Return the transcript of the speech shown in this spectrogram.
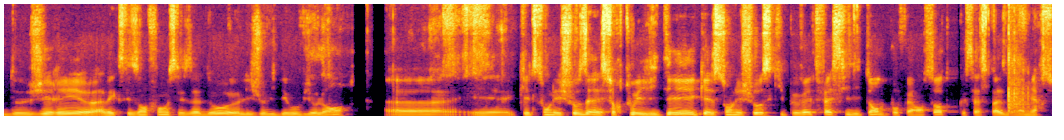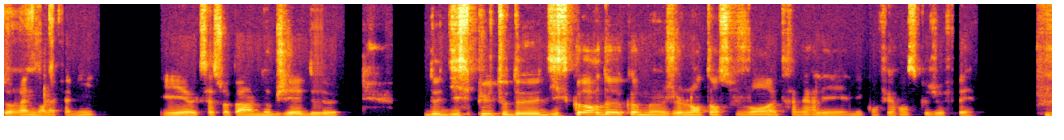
de gérer avec ses enfants ou ses ados les jeux vidéo violents et quelles sont les choses à surtout éviter et quelles sont les choses qui peuvent être facilitantes pour faire en sorte que ça se passe de manière sereine dans la famille et euh, que ça soit pas un objet de, de dispute ou de discorde comme je l'entends souvent à travers les, les conférences que je fais.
